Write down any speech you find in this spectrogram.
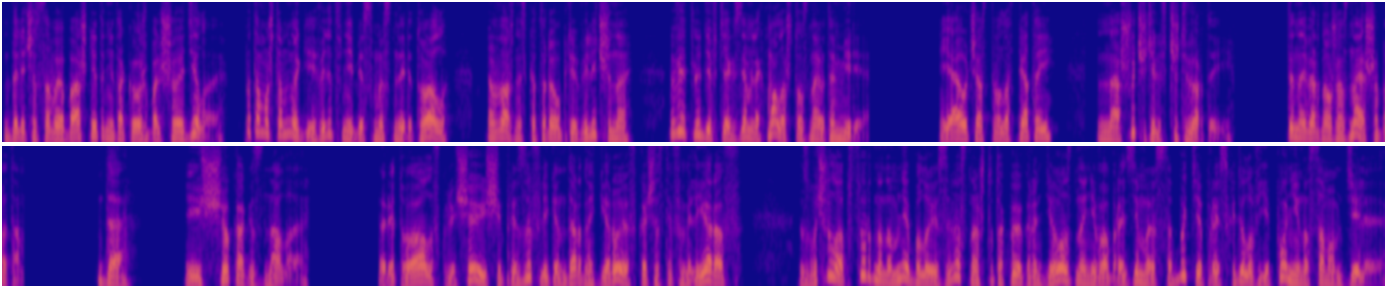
для часовой башни это не такое уж большое дело, потому что многие видят в ней бессмысленный ритуал, важность которого преувеличена, ведь люди в тех землях мало что знают о мире. Я участвовала в пятой, наш учитель в четвертой. Ты, наверное, уже знаешь об этом. Да, еще как знала. Ритуал, включающий призыв легендарных героев в качестве фамильяров, звучало абсурдно, но мне было известно, что такое грандиозное невообразимое событие происходило в Японии на самом деле.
